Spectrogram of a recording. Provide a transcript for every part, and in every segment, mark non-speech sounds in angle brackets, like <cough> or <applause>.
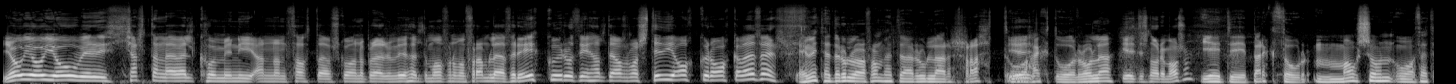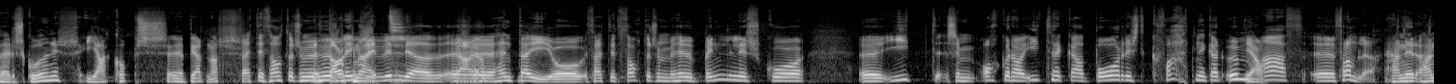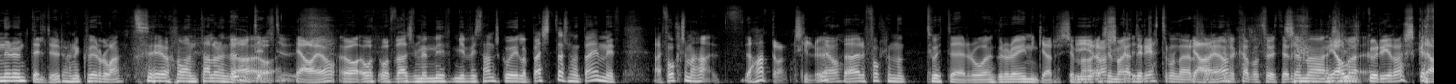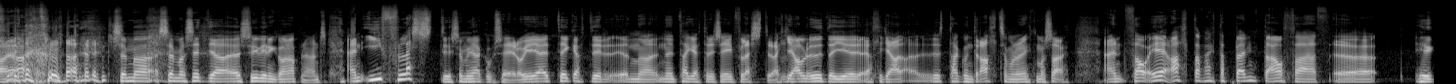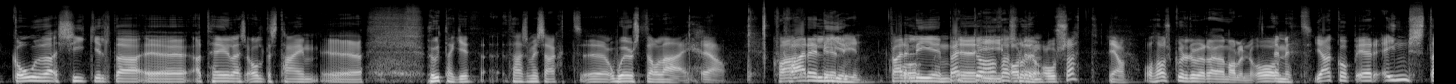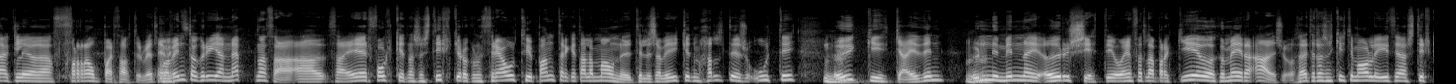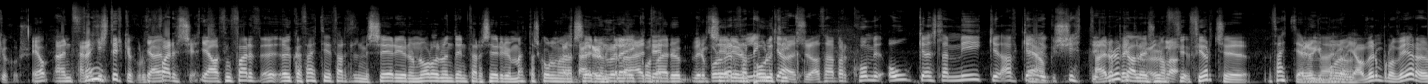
Jó, jó, jó, við erum hjartanlega velkomin í annan þátt af skoðanabræðurum. Við höldum áfram að framlega fyrir ykkur og þið haldið áfram að styðja okkur og okkar veðferð. Einmitt, þetta rúlar áfram, þetta rúlar hratt og Ég- hægt og rólega. Ég heiti Snorri Másson. Ég heiti Bergþór Másson og þetta eru skoðanir Jakobs uh, Bjarnar. Þetta er þáttur sem við höfum lengi viljað já. henda í og þetta er þáttur sem hefur beinlinni sko uh, ít, sem okkur hafa ítrekkað borist kvartningar um Já. að uh, framlega. Hann er, hann er umdeildur, hann er kverulant <laughs> og hann talar um það. Umdeildur? Já, já, og, og, og það sem mér, mér finnst hann sko eiginlega besta svona dæmið að fólk sem ha- hattar hann, skilur, Já. það er fólk hann á Twitter og einhverjur aumingjar sem Í að- sem að- réttrúnaður, Já, já. sem kalla Twitter. Að- sem að- Njálgur í já. réttrúnaður. <laughs> sem, að, að setja svífýringu á nafni hans en í flestu sem Jakob segir og ég tek eftir, na, nei, tek eftir að ég segi flestu ekki alveg auðvitað, ég ætla ekki að taka undir allt sem hann er einhvern veginn sagt en þá er alltaf hægt að benda á það uh, hið góða sígilda uh, A Tale as Old as Time uh, hugtakið, það sem er sagt uh, Where's the lie? Já. Hvar er lygin? Hvar er á uh, í orðum? ósatt Já, og þá skulum við ræða málinu og Einmitt. Jakob er einstaklega frábær þáttur við ætlum að vinda okkur í að nefna það að það er fólk hérna sem styrkir okkur um 30 bandarækjat alla mánuði til þess að við getum haldið þessu úti Mhm. aukið gæðin, unnið minna í öðru sétti og einfallega bara gefið okkur meira að þessu. Og þetta er það sem skiptir máli í því að styrkja okkur. Já, en, en ekki styrkja okkur, þú færið sétt Já, þú færð uh, auka þætti, það er til með seríur um Norðurlöndin, það er seríur um mentaskóluna, það er seríur um Drake og vera seríur það um að það er bara komið ógeðslega mikið af geðugu shiti. Það eru örugglega alveg svona fjö- 40 þættir Við erum ekki hérna, búin að- já, við erum búin að vera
